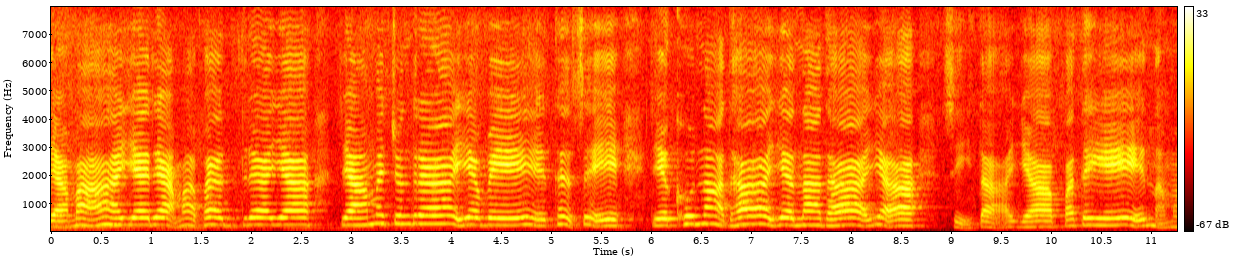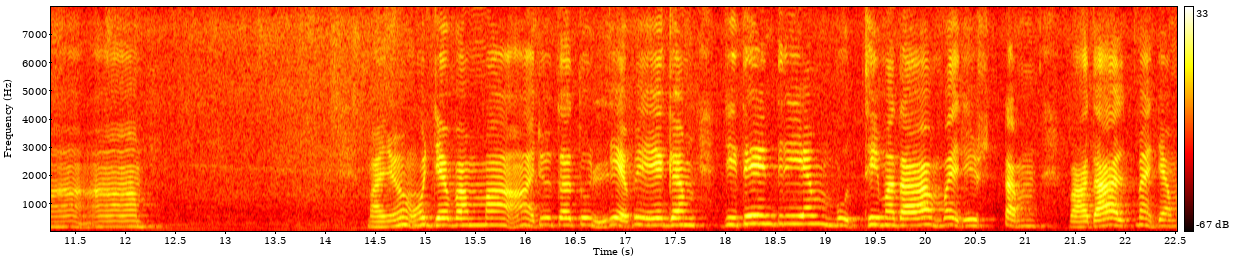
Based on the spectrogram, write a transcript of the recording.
रमाय रामभद्राय रामचन्द्राय वेधसे रघुनाथाय नाथाय सीताय पतये नमः। മനോജവം മാരുതതുല്യവേഗം ജിതേന്ദ്രിയം ബുദ്ധിമതാം വരിഷ്ടം വാദാത്മജം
